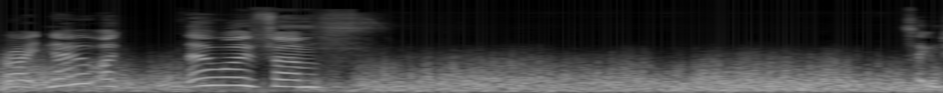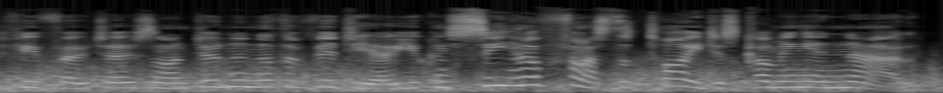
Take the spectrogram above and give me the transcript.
Right now, I now I've um taken a few photos and I'm doing another video. You can see how fast the tide is coming in now.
